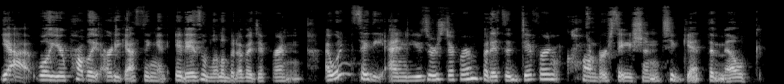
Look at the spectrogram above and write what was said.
Yeah, well, you're probably already guessing it. It is a little bit of a different, I wouldn't say the end user is different, but it's a different conversation to get the milk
